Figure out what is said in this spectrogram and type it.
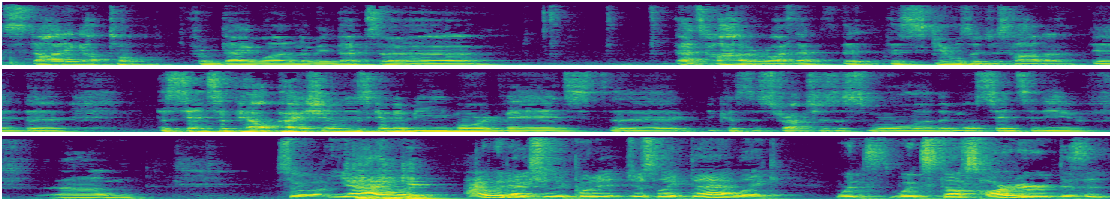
starting up top from day one? I mean, that's uh, that's harder, right? That the, the skills are just harder. The, the the sense of palpation is going to be more advanced uh, because the structures are smaller, they're more sensitive. Um, so yeah, I would it, I would actually put it just like that. Like when when stuff's harder, does it?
